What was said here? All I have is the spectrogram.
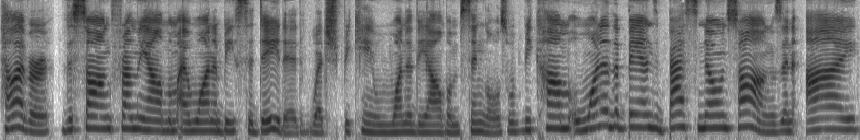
However, the song from the album I Wanna Be Sedated, which became one of the album's singles, would become one of the band's best known songs, and I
